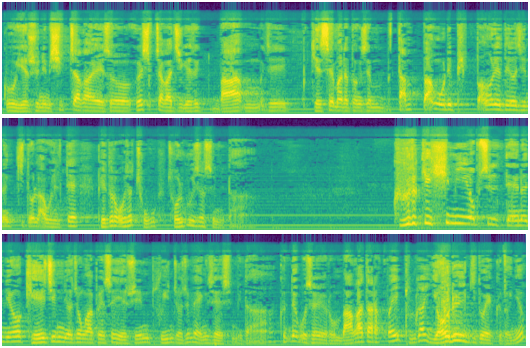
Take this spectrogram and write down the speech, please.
그 예수님 십자가에서, 그 십자가 지에서 마, 이제, 겟세마네 동생 땀방울이 핏방울이 되어지는 기도를 하고 있을 때, 베드로가 거기서 졸, 졸고 있었습니다. 그렇게 힘이 없을 때는요, 계집 여종 앞에서 예수님 부인 저주 맹세했습니다. 근데 보세요, 여러분. 마가다락방이 불과 열흘 기도했거든요.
